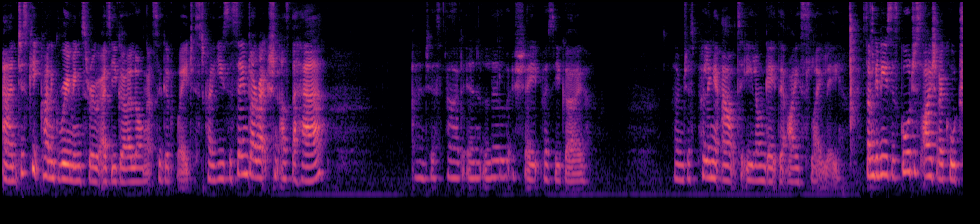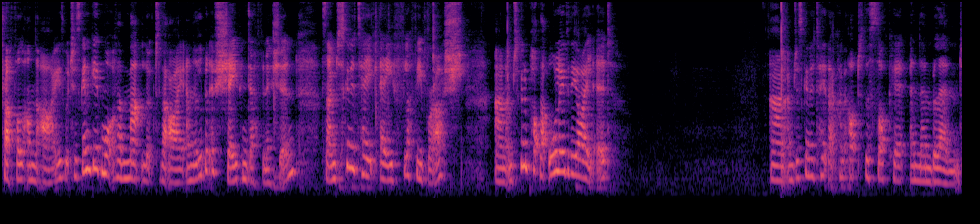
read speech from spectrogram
And just keep kind of grooming through as you go along. That's a good way just to kind of use the same direction as the hair. And just add in a little bit of shape as you go. I'm just pulling it out to elongate the eye slightly. So I'm going to use this gorgeous eyeshadow called Truffle on the eyes, which is going to give more of a matte look to the eye and a little bit of shape and definition. So I'm just going to take a fluffy brush and I'm just going to pop that all over the eyelid. And I'm just going to take that kind of up to the socket and then blend.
